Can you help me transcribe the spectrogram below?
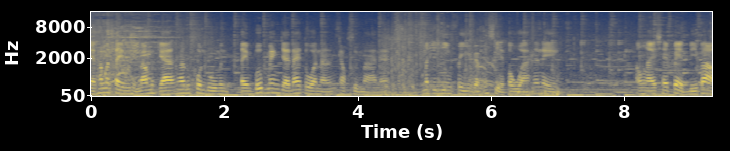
เนี่ยถ้ามันเต็มเห็นป่ะเมื่อกี้ถ้าทุกคนดูมันเต็มปุ๊บแม่งจะได้ตัวนั้นกลับคืนมานะ มันจะยิงฟรีแบบไม่เสียตัวนั่นเอง เอาไงใช้เป็ดดีเปล่า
